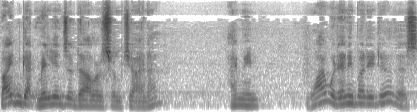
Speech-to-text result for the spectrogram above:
Biden got millions of dollars from China. I mean, why would anybody do this?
